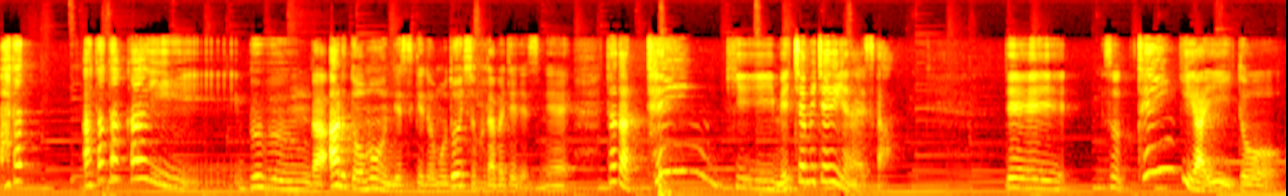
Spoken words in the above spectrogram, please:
暖かい部分があると思うんですけどもドイツと比べてですねただ天気めちゃめちゃいいじゃないですかでそう天気がいいと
